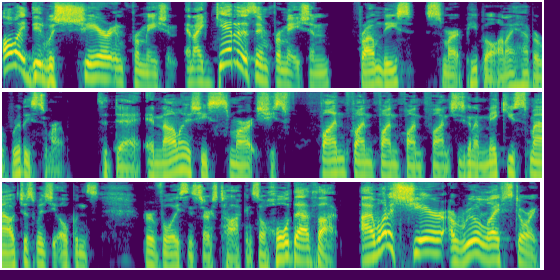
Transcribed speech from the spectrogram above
All I did was share information and I get this information from these smart people. And I have a really smart today. And not only is she smart, she's fun, fun, fun, fun, fun. She's going to make you smile just when she opens her voice and starts talking. So hold that thought. I want to share a real life story.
